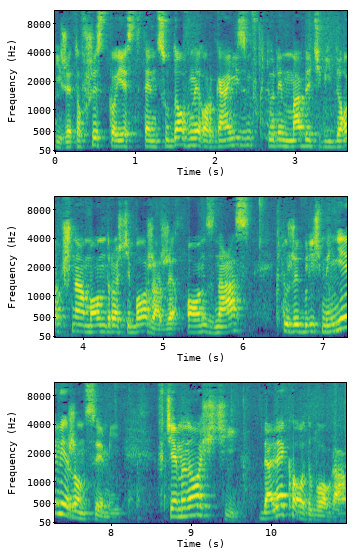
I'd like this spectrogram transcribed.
I że to wszystko jest ten cudowny organizm, w którym ma być widoczna mądrość Boża, że On z nas, którzy byliśmy niewierzącymi, w ciemności, daleko od Boga,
